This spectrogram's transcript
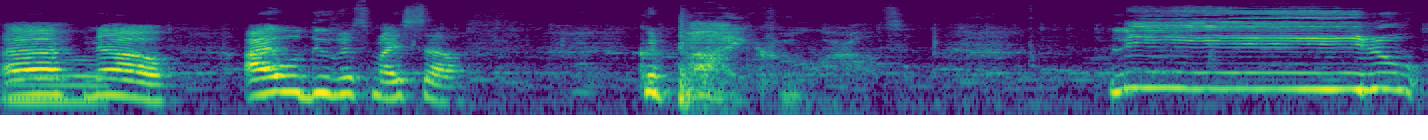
Uh, No. no. I will do this myself. Goodbye, cruel world. Little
